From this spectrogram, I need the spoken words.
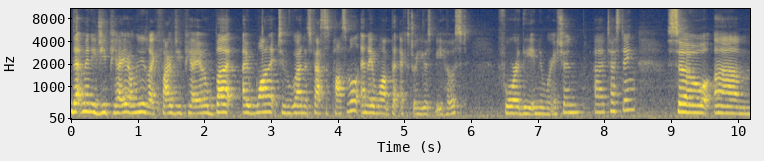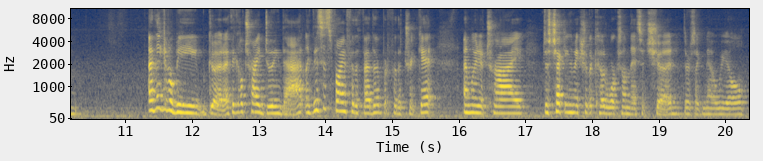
that many GPIO. I only need like five GPIO, but I want it to run as fast as possible, and I want the extra USB host for the enumeration uh, testing. So um, I think it'll be good. I think I'll try doing that. Like this is fine for the feather, but for the trinket, I'm going to try just checking to make sure the code works on this. It should. There's like no real,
